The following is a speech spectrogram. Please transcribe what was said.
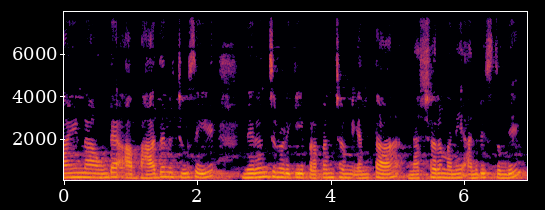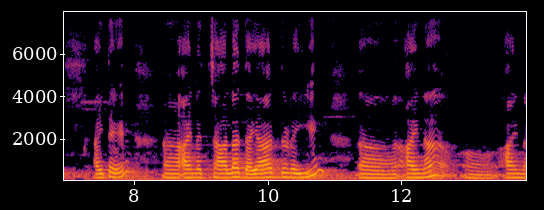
ఆయన ఉండే ఆ బాధను చూసి నిరంజనుడికి ప్రపంచం ఎంత నశ్వరమని అనిపిస్తుంది. అయితే ఆయన చాలా దయార్థుడయ్యి ఆయన ఆయన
